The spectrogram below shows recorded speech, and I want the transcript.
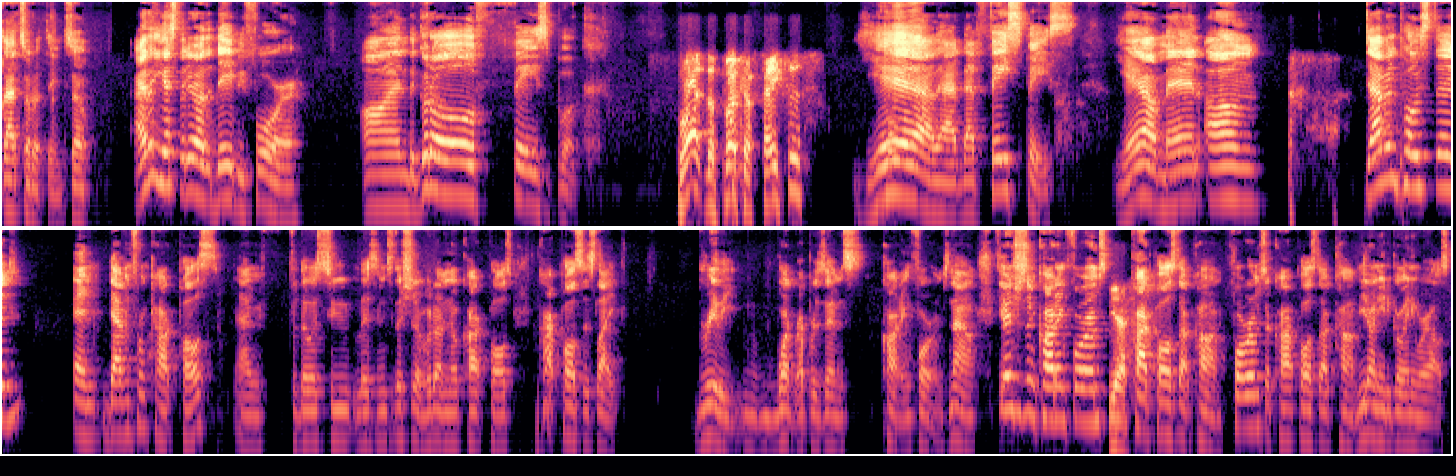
that sort of thing. So either yesterday or the day before, on the good old Facebook. What the book of faces? Yeah, that that face space. Yeah, man. Um, Davin posted, and Davin from KartPulse. Uh, for those who listen to the show who don't know KartPulse, Cart Pulse is like really what represents karting forums. Now, if you're interested in karting forums, yeah. kartpulse.com. Forums or kartpulse.com. You don't need to go anywhere else.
